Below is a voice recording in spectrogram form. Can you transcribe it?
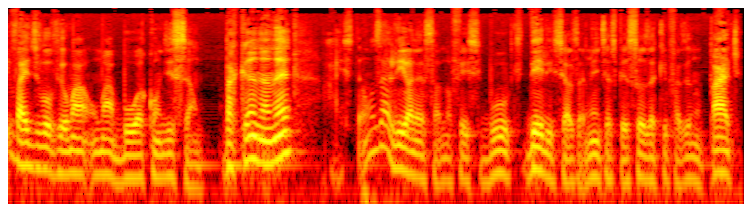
e vai desenvolver uma, uma boa condição. Bacana, né? Estamos ali, olha só, no Facebook, deliciosamente, as pessoas aqui fazendo parte,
